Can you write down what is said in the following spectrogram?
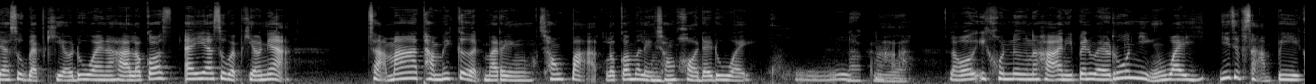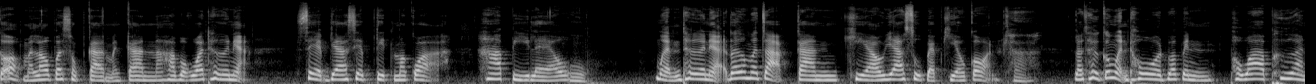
ยาสูบแบบเคี้ยวด้วยนะคะ แล้วก็ไอยาสูบแบบเคี้ยวเนี่ยสามารถทำให้เกิดมะเร็งช่องปาก แล้วก็มะเร็งช่องคอได้ด้วยน่ากลัวนะคะแล้วก็อีกคนนึงนะคะ อันนี้เป็นวัยรุ่นหญิงวัย 23 ปีก็ออกมาเล่าประสบการณ์เหมือนกันนะคะ บอกว่าเธอเนี่ยเสพยาเสพติดมากว่า 5 ปีแล้วโอ้เหมือนเธอเนี่ยเริ่มมาจากการเคี้ยวยาสูบแบบเคี้ยวก่อนค่ะ แล้วเธอก็เหมือนโทษว่าเป็นเพราะว่าเพื่อน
